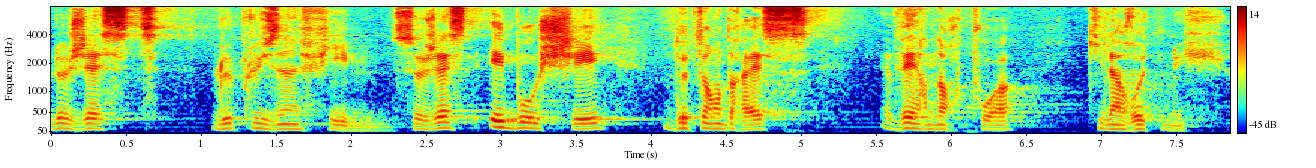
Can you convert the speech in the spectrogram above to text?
le geste le plus infime, ce geste ébauché de tendresse vers Norpois qu'il a retenu.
